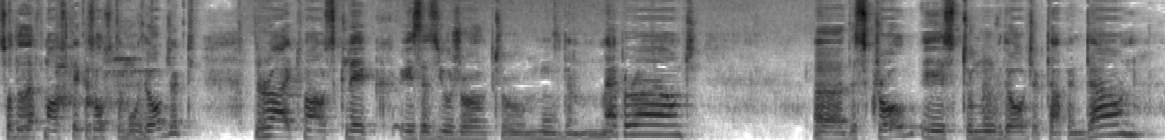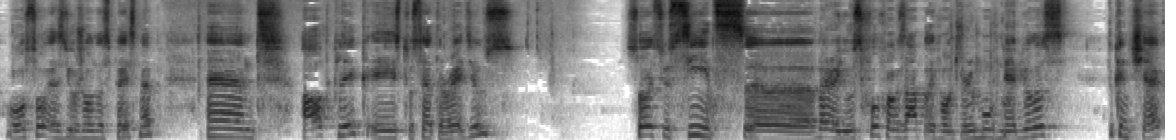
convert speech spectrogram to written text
So the left mouse click is also to move the object. The right mouse click is as usual to move the map around. Uh, the scroll is to move the object up and down, also as usual on the space map. And alt click is to set the radius so as you see, it's uh, very useful. For example, if you want to remove nebulas, you can check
